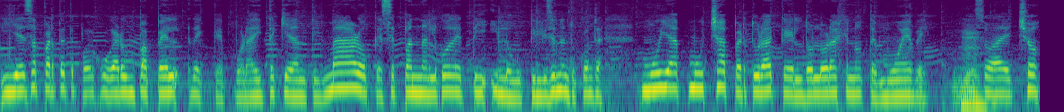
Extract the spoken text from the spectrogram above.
y esa parte te puede jugar un papel de que por ahí te quieran timar o que sepan algo de ti y lo utilicen en tu contra. Muy mucha apertura que el dolor ajeno te mueve, Mm. Eso ha hecho,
